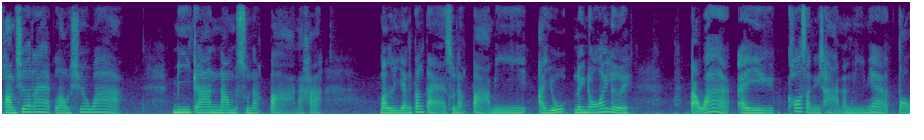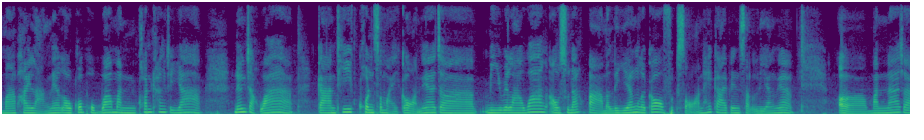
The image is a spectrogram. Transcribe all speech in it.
ความเชื่อแรกเราเชื่อว่ามีการนำสุนัขป่านะคะ มาเลี้ยงตั้งแต่สุนัขป่ามีอายุน้อยๆเลย แต่ว่าไอ้ข้อสันนิษฐานอันนี้เนี่ยต่อมาภายหลังเนี่ยเราก็พบว่ามันค่อนข้างจะยาก เนื่องจากว่าการที่คนสมัยก่อนเนี่ยจะมีเวลาว่างเอาสุนัขป่ามาเลี้ยง แล้วก็ฝึกสอนให้กลายเป็นสัตว์เลี้ยงเนี่ยเออมันน่าจะ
